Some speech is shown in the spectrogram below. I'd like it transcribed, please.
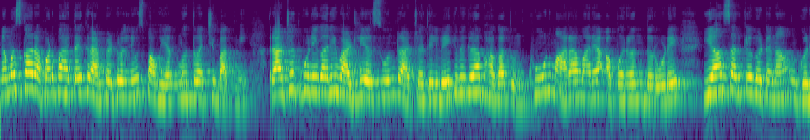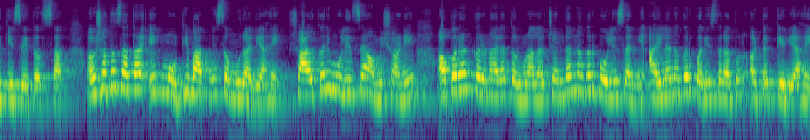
नमस्कार आपण पाहताय क्राईम पेट्रोल न्यूज पाहूयात महत्त्वाची बातमी. राज्यात गुन्हेगारी वाढली असून राज्यातील वेगवेगळ्या भागातून खून मारामाऱ्या अपहरण दरोडे यासारख्या घटना उघडकीस येत असतात. अशातच आता एक मोठी बातमी समोर आली आहे. शाळकरी मुलीचे आमिषाने अपहरण करणाऱ्या तरुणाला चंदननगर पोलिसांनी आयलानगर परिसरातून अटक केली आहे.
